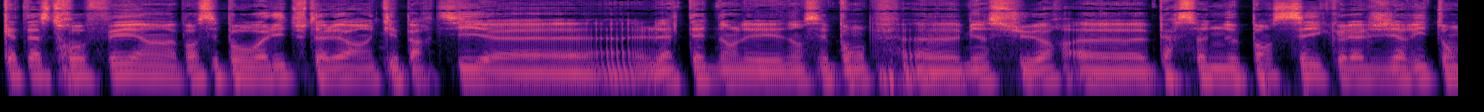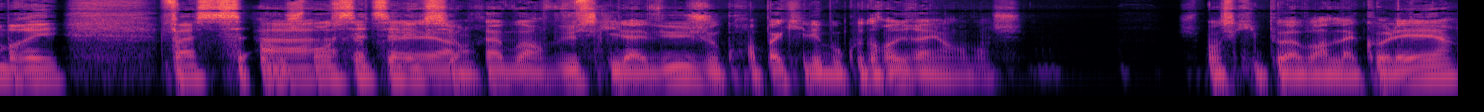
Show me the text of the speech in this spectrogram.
Catastrophé, hein, pensez pour Walid tout à l'heure, hein, qui est parti euh, la tête dans, les, dans ses pompes, euh, bien sûr. Euh, personne ne pensait que l'Algérie tomberait face à, je pense à cette après, sélection. Après avoir vu ce qu'il a vu, je crois pas qu'il ait beaucoup de regrets en revanche. Je pense qu'il peut avoir de la colère.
